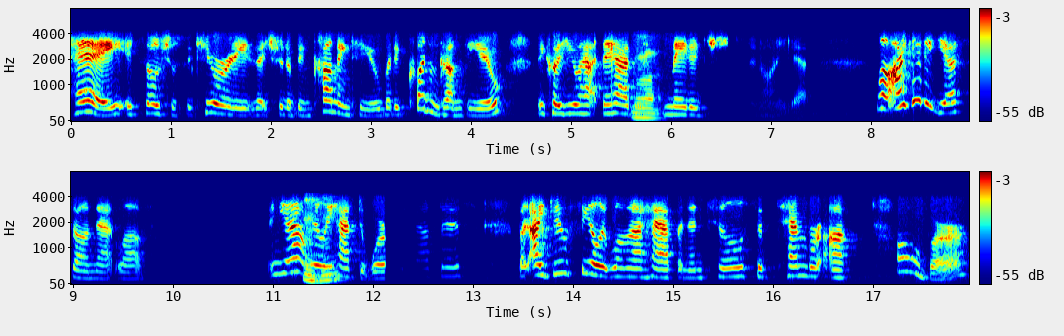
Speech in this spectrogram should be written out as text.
pay. It's Social Security that should have been coming to you, but it couldn't come to you because you had they hadn't Right. made a judgment on it yet. Well, I get a yes on that, love. And you don't really Mhm. have to worry about this, but I do feel it will not happen until September, October.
